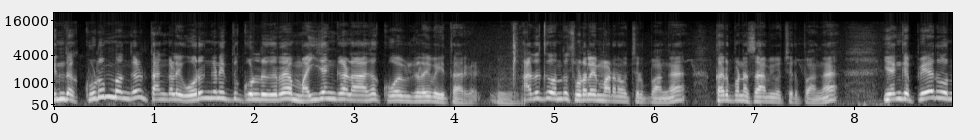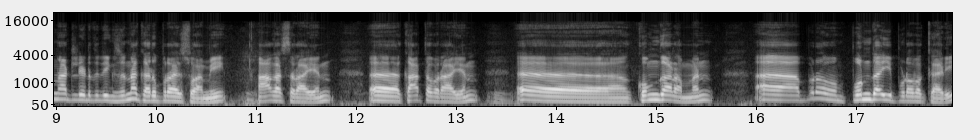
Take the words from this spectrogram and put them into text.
இந்த குடும்பங்கள் தங்களை ஒருங்கிணைத்துக் கொள்ளுகிற மையங்களாக கோவில்களை வைத்தார்கள். அதுக்கு வந்து சுடலை மாடன் வச்சுருப்பாங்க கருப்பண்ணசாமி வச்சுருப்பாங்க. எங்கள் பேரூர் நாட்டில் எடுத்துட்டிங்க சொன்னால் கருப்பராய சுவாமி ஆகாசராயன் காத்தவராயன் கொங்காரம்மன் அப்புறம் பொந்தாயி புடவக்காரி.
